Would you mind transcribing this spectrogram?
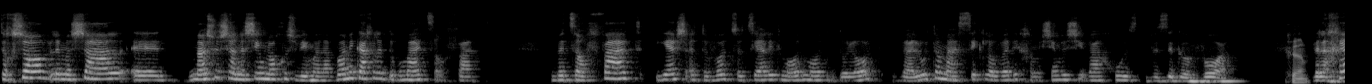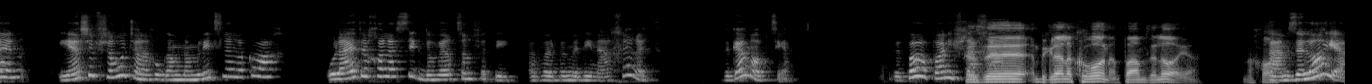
תחשוב למשל אה, משהו שאנשים לא חושבים עליו, בואו ניקח לדוגמה את צרפת. בצרפת יש הטבות סוציאלית מאוד מאוד גדולות ועלות המעסיק לעובד היא 57 אחוז וזה גבוה. כן. ולכן יש אפשרות שאנחנו גם נמליץ ללקוח, אולי אתה יכול להשיג דובר צרפתית, אבל במדינה אחרת. זה גם אופציה. ופה, פה נפתח... שזה בגלל הקורונה, פעם זה לא היה. נכון. פעם זה לא היה,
